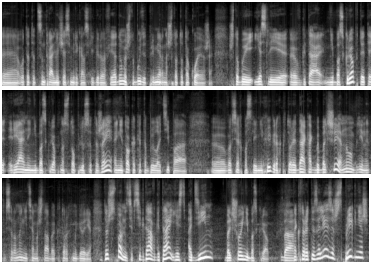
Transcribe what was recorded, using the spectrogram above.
э, вот эту центральную часть американских городов. Я думаю, что будет примерно что-то такое же. Чтобы, если э, в GTA небоскреб, то это реальный небоскреб на 100 плюс этажей, а не то, как это было типа э, во всех последних играх, которые, да, как бы большие, но, блин, это все равно не те масштабы, о которых мы говорим. Потому что вспомните, всегда в GTA есть один большой небоскреб, Да. на который ты залезешь, спрыгнешь,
